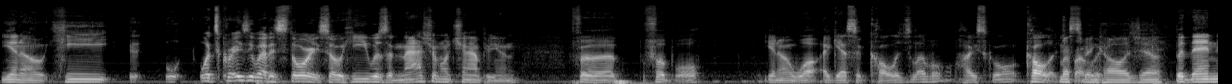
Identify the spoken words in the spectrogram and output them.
you know, he. What's crazy about his story? So he was a national champion for football. You know what? I guess at college level, high school, college. Must have probably. been college. Yeah. But then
